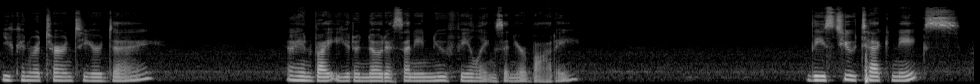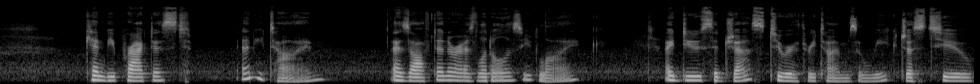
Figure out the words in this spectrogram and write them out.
you can return to your day. I invite you to notice any new feelings in your body. These two techniques can be practiced anytime, as often or as little as you'd like. I do suggest two or three times a week just to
